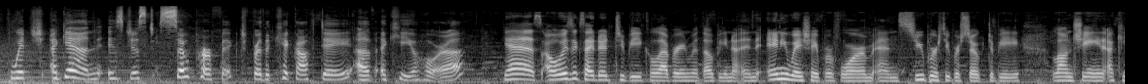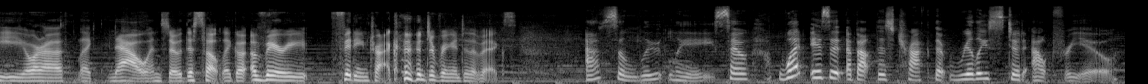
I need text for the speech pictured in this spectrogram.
Which, again, is just so perfect for the kickoff day of Aquí Ahora. Yes, always excited to be collaborating with Albina in any way, shape, or form, and super, super stoked to be launching Aquí Ahora like now. And so this felt like a, a very fitting track to bring into the mix. Absolutely. So, what is it about this track that really stood out for you?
